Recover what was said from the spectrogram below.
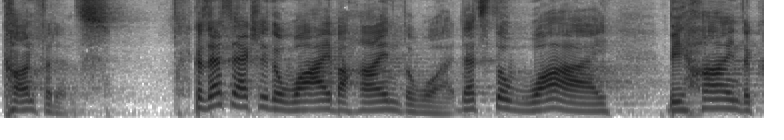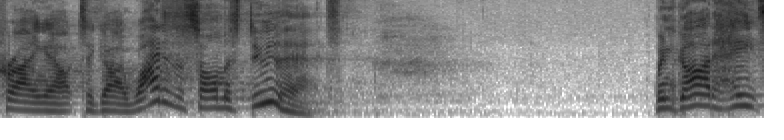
confidence. Because that's actually the why behind the what. That's the why behind the crying out to God. Why does the psalmist do that? When God hates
